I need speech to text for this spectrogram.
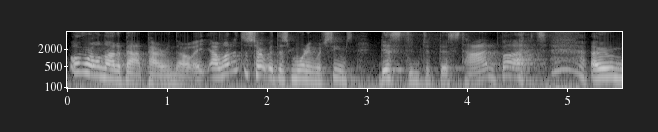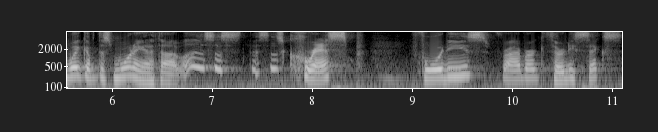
Overall, not a bad pattern though. I I wanted to start with this morning, which seems distant at this time, but I wake up this morning and I thought, well, this is this is crisp. 40s, Fryeburg, 36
